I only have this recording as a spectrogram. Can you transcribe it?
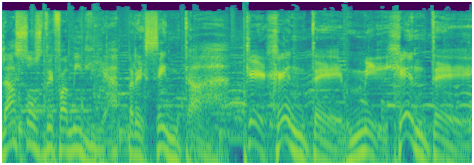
Lazos de Familia presenta ¡Qué gente, mi gente!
